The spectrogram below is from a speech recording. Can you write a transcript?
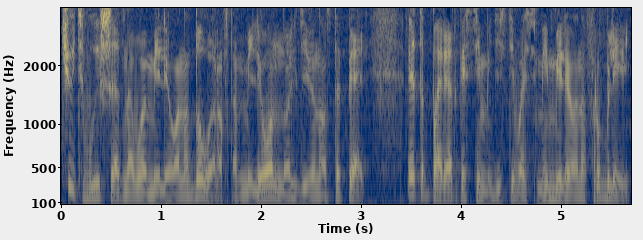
чуть выше 1 миллиона долларов, там миллион 095. Это порядка 78 миллионов рублей.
